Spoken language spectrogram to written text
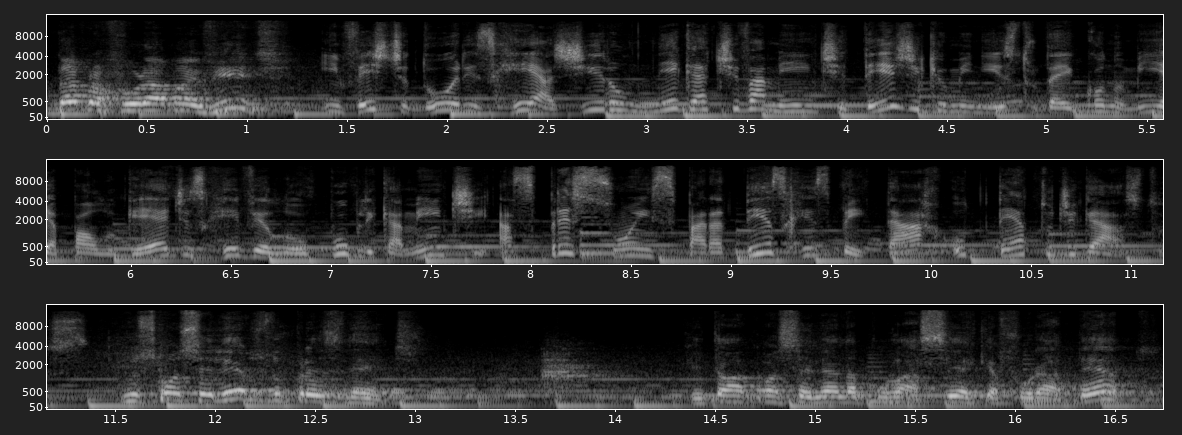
Dá para furar mais 20? Investidores reagiram negativamente desde que o ministro da Economia, Paulo Guedes, revelou publicamente as pressões para desrespeitar o teto de gastos. E os conselheiros do presidente, que estão aconselhando a pular cerca, a furar teto,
